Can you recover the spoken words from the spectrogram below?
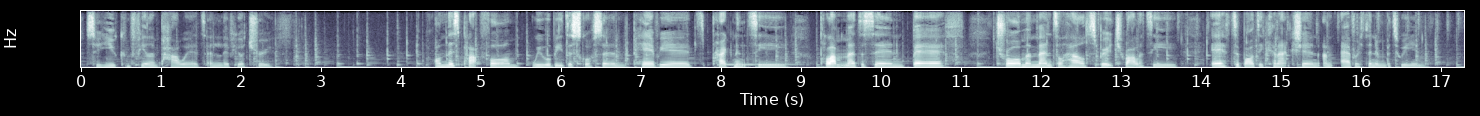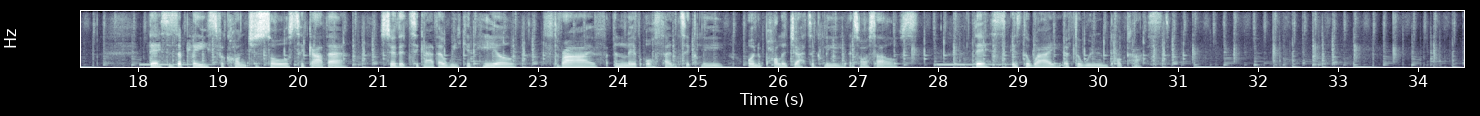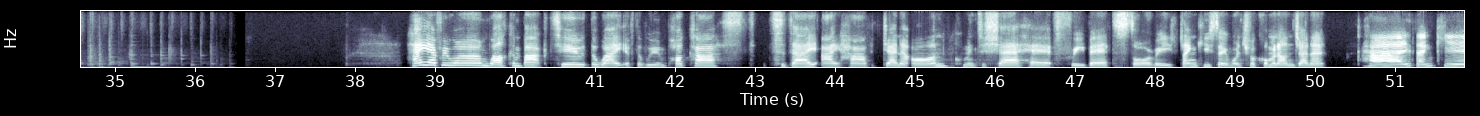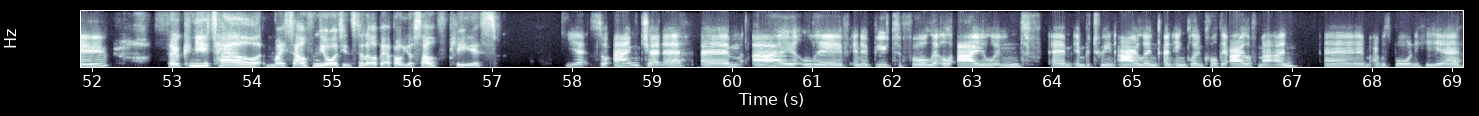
so you can feel empowered and live your truth. On this platform, we will be discussing periods, pregnancy, plant medicine, birth, trauma, mental health, spirituality, earth to body connection, and everything in between. This is a place for conscious souls to gather so that together we can heal, thrive, and live authentically, unapologetically as ourselves. This is the Way of the Womb podcast. Hey everyone, welcome back to the Way of the Womb podcast. Today I have Jenna on coming to share her free birth story. Thank you so much for coming on, Jenna. Hi, thank you. So, can you tell myself and the audience a little bit about yourself, please? Yeah, so I'm Jenna. Um, I live in a beautiful little island um, in between Ireland and England called the Isle of Man. Um, I was born here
